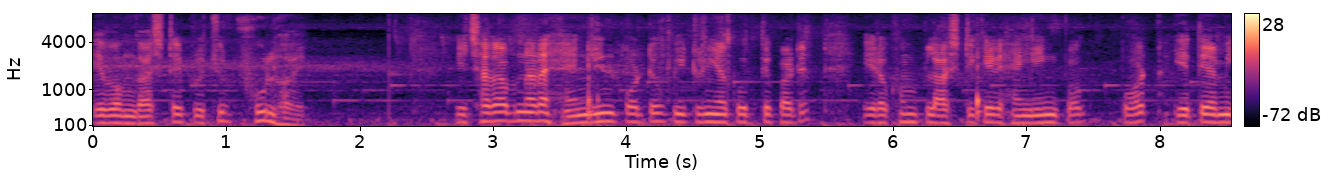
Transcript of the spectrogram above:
এবং গাছটায় প্রচুর ফুল হয়। এছাড়া আপনারা হ্যাঙ্গিং পটেও পিটুনিয়া করতে পারেন। এরকম প্লাস্টিকের হ্যাঙ্গিং পট এতে আমি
